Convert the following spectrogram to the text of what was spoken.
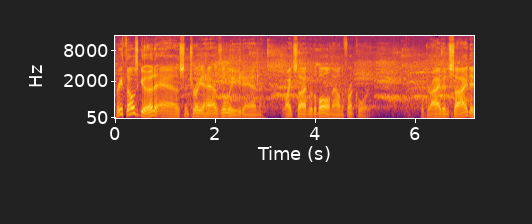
Free throw's good as Centralia has the lead, and Whiteside with the ball now in the front court. The drive inside, they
